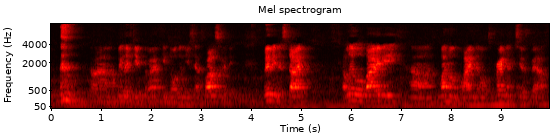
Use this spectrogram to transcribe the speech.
uh, we lived in Bourke in northern New South Wales, so we did. moving to state, a little baby, uh, one on the way, then I was pregnant. She was about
